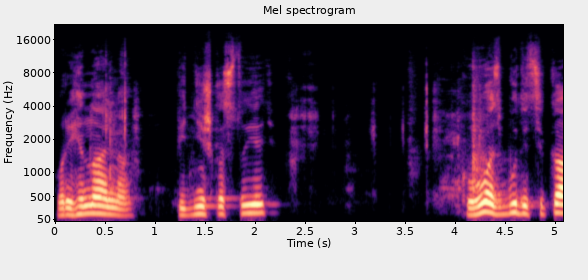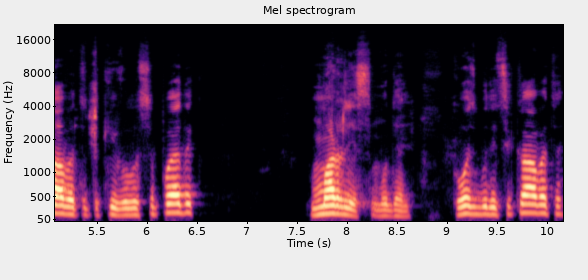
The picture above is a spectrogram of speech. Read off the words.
Оригінальна підніжка стоїть. Когось буде цікавити такий велосипедик. Марліс модель. Когось буде цікавити.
